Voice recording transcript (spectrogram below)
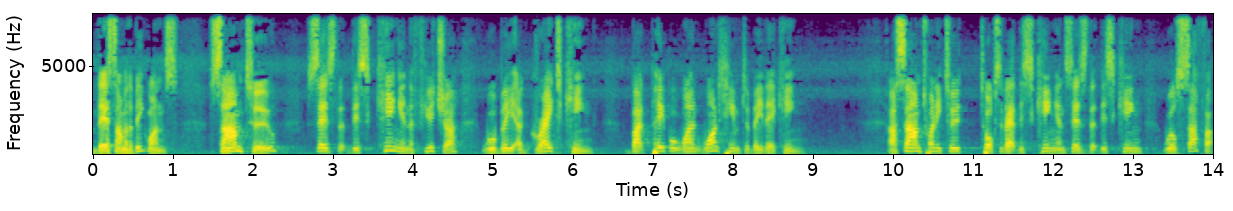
They're some of the big ones. Psalm 2 says that this king in the future will be a great king, but people won't want him to be their king. Uh, Psalm 22 talks about this king and says that this king will suffer.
